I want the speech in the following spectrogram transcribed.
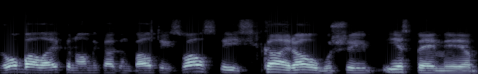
globālā ekonomikā, gan Baltijas valstīs, kā ir auguši iespējamie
